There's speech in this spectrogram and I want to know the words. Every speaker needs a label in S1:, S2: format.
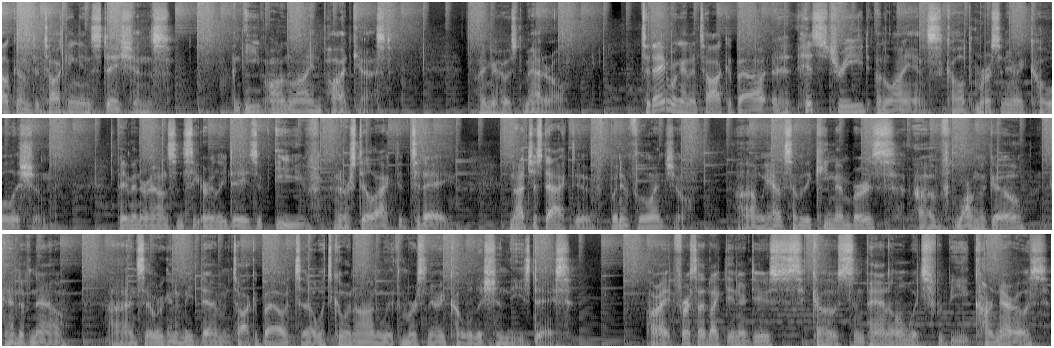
S1: Welcome to Talking in Stations, an EVE Online podcast. I'm your host, Matterall. Today we're going to talk about a historied alliance called Mercenary Coalition. They've been around since the early days of EVE and are still active today. Not just active, but influential. Uh, we have some of the key members of long ago and of now, uh, and so we're going to meet them and talk about uh, what's going on with Mercenary Coalition these days. All right, first I'd like to introduce co hosts and panel, which would be Carneros.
